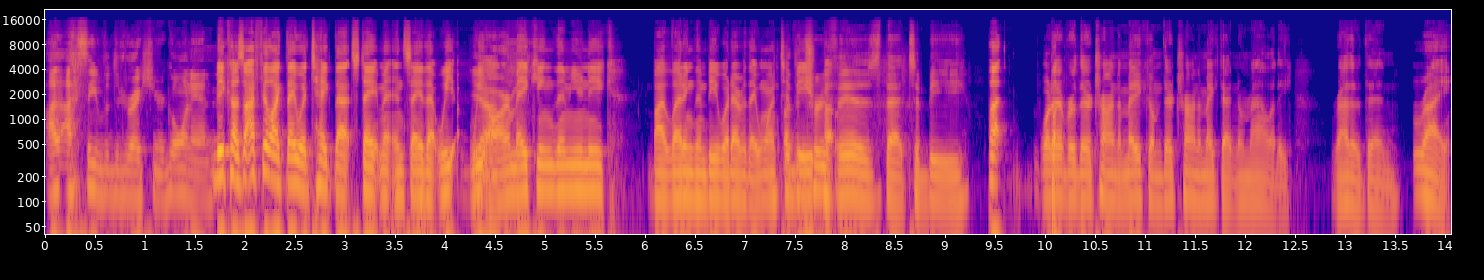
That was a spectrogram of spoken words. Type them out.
I, I see the direction you're going in. Because I feel like they would take that statement and say that we we Yeah. are making them unique by letting them be whatever they want to but be. the truth but, is that to be but whatever they're trying to make them, they're trying to make that normality rather than right,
